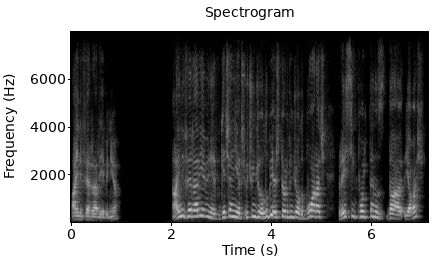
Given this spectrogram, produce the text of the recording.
aynı Ferrari'ye biniyor. Aynı Ferrari'ye biniyor. Geçen yarış 3. oldu, bu yarış 4. oldu. Bu araç Racing Point'ten hız daha yavaş.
